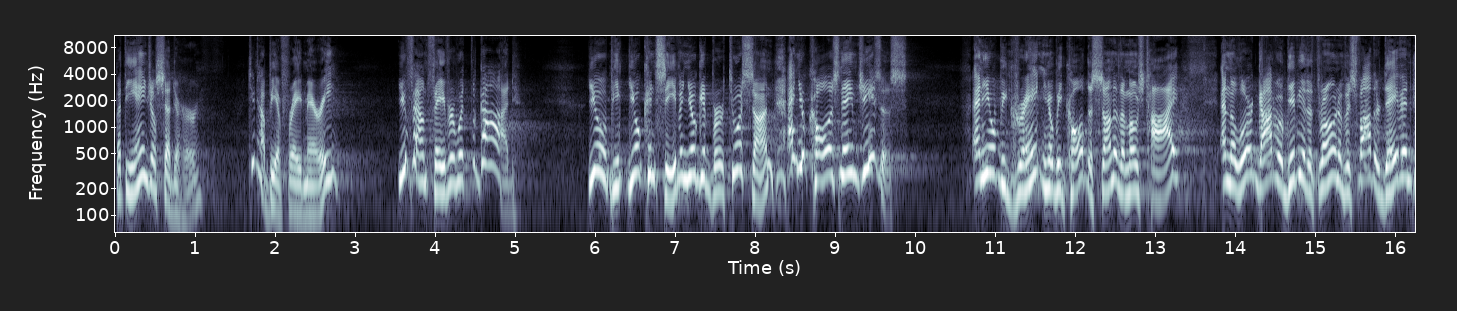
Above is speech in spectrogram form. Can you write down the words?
But the angel said to her, Do not be afraid, Mary. You found favor with God. You'll, be, you'll conceive and you'll give birth to a son, and you'll call his name Jesus. And he'll be great, and he'll be called the Son of the Most High. And the Lord God will give you the throne of his father David,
